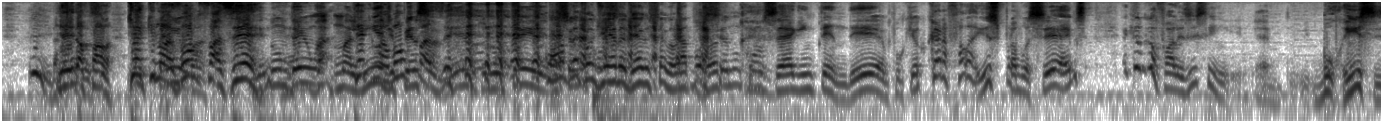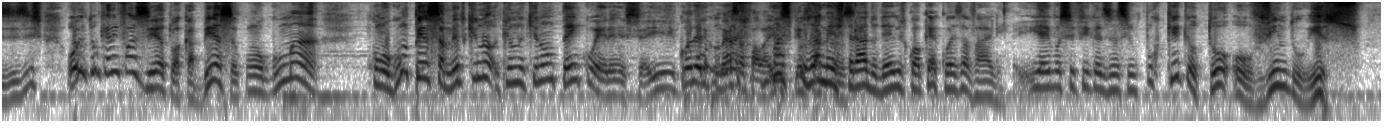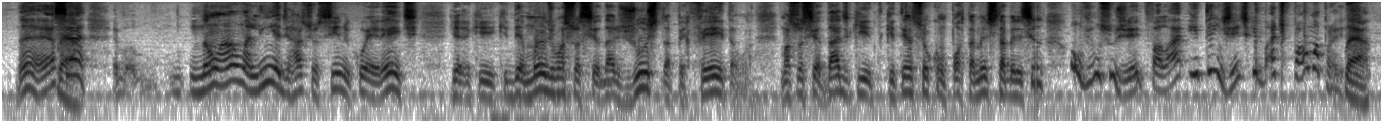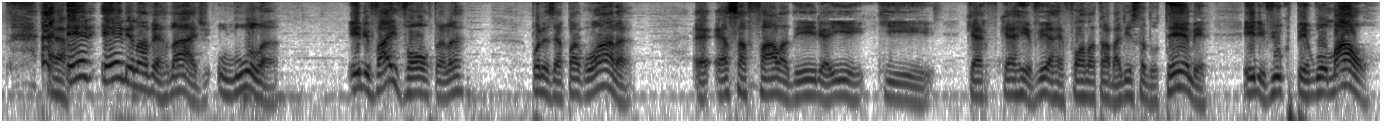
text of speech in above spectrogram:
E ainda fala, o que, é que nós tem vamos uma- fazer? Não tem uma, uma Que que linha nós de pensamento, não tem. você Compra não com o dinheiro dele o celular pro Você não consegue entender, porque o cara fala isso pra você, aí você. É aquilo que eu falo, existem é, burrices, existe, ou então querem fazer a tua cabeça com alguma. Com algum pensamento que não, que não, que não tem coerência. E quando ele começa a falar Mas isso, que os ele tá amestrados deles, qualquer coisa vale. e aí você fica dizendo assim, por que, que eu tô ouvindo isso? Né? Essa é. é não há uma linha de raciocínio coerente que, que, que demande uma sociedade justa, perfeita, uma, uma, sociedade que, que tenha seu comportamento estabelecido. Ouvir um sujeito falar e tem gente que bate palma para ele. É. é. Ele, ele, na verdade, o Lula, ele vai e volta, né? Por exemplo, agora, é, essa fala dele aí que quer, quer rever a reforma trabalhista do Temer, ele viu que pegou mal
